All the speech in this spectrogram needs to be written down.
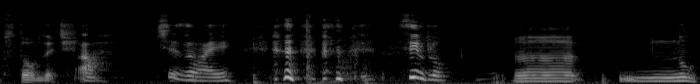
180. Ah, ce să mai Simplu. Uh, nu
